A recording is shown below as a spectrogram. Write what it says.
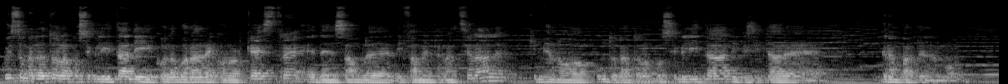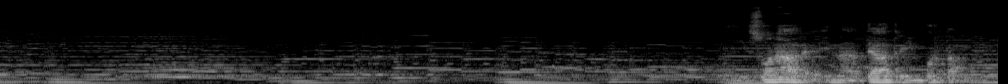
Questo mi ha dato la possibilità di collaborare con orchestre ed ensemble di fama internazionale che mi hanno appunto dato la possibilità di visitare gran parte del mondo. Di suonare in teatri importanti.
